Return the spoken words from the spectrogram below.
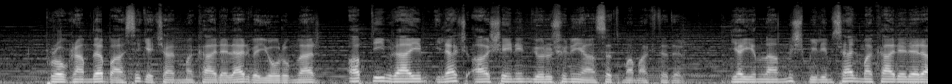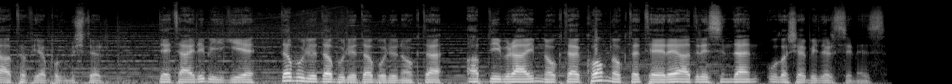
Programda bahsi geçen makaleler ve yorumlar Abdi İbrahim İlaç AŞ'nin görüşünü yansıtmamaktadır. Yayınlanmış bilimsel makalelere atıf yapılmıştır. Detaylı bilgiye www.abdiibrahim.com.tr adresinden ulaşabilirsiniz.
